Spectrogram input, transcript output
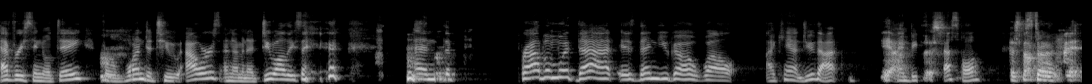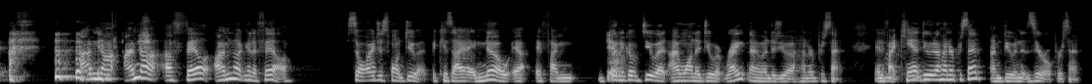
every single day for one to two hours, and I'm going to do all these things. and the problem with that is then you go, well, I can't do that. Yeah, and be successful. It's not so going to fit. I'm not. I'm not a fail. I'm not going to fail. So I just won't do it because I know if I'm yeah. going to go do it, I want to do it right and I want to do it 100%. And if I can't do it 100%, I'm doing it 0%.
